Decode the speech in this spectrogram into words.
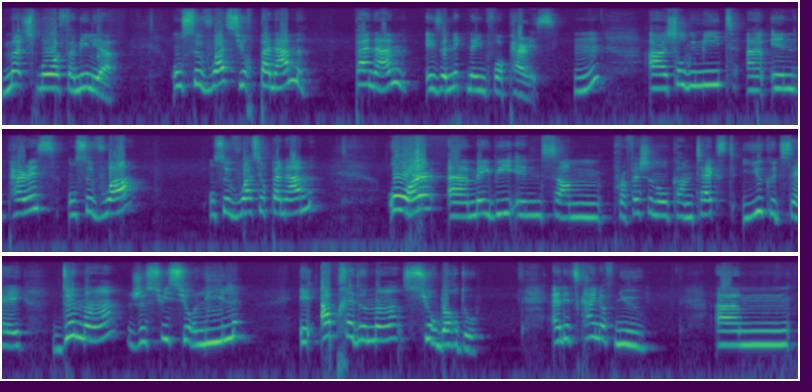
much more familiar. On se voit sur Paname. Paname is a nickname for Paris. Hmm? Uh, shall we meet uh, in Paris? On se voit? On se voit sur Paname? Or uh, maybe in some professional context, you could say Demain, je suis sur l'île et après-demain sur Bordeaux. and it's kind of new. Um,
